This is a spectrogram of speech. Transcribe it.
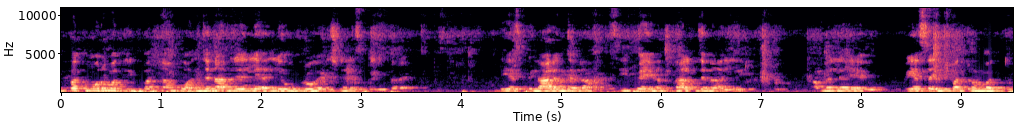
ಇಪ್ಪತ್ತ್ಮೂರು ಮತ್ತು ಇಪ್ಪತ್ನಾಲ್ಕು ಅಂಜನಾದ್ರಿಯಲ್ಲಿ ಅಲ್ಲಿ ಒಬ್ಬರು ಎಡಿಷನಲ್ ಎಸ್ ಪಿ ಇರ್ತಾರೆ. ಡಿ ಎಸ್ ಪಿ ನಾಲ್ಕು ಜನ, ಸಿ ಪಿ ಐ ಹದಿನಾಲ್ಕು ಜನ ಅಲ್ಲಿ. ಆಮೇಲೆ ಪಿ ಎಸ್ ಐ ಇಪ್ಪತ್ತೊಂಬತ್ತು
